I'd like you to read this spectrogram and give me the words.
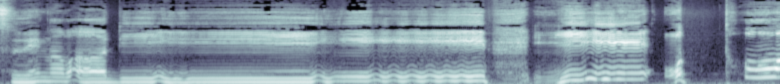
杖代わり。いい夫は、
